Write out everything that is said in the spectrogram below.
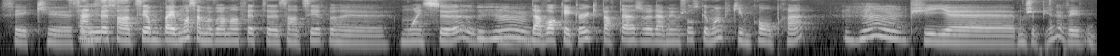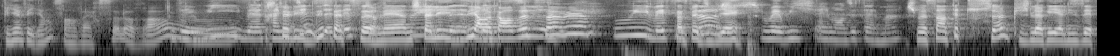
Fait que ça, Ça me fait sentir. Ben, moi, ça m'a vraiment fait euh, sentir euh, moins seule. Mm-hmm. D'avoir quelqu'un qui partage la même chose que moi puis qui me comprend. Mhm. Puis, euh, moi, j'ai bien la bienveillance envers ça, Laura. Ben oui, ben notre Je te amitié l'ai nous dit a fait cette semaine. Je te l'ai dit encore cette semaine. Oui, ben c'est Ça me fait du bien. Je- Ben oui, Eh, mon Dieu, tellement. je me sentais tout seul puis je le réalisais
